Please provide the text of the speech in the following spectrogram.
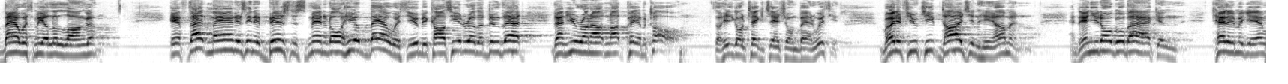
bear with me a little longer? If that man is any businessman at all, he'll bear with you because he'd rather do that than you run out and not pay him at all. So he's going to take a chance on bearing with you. But if you keep dodging him and, and then you don't go back and tell him again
